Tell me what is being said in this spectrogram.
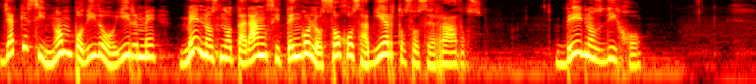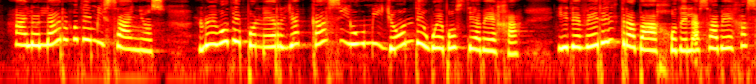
ya que si no han podido oírme, menos notarán si tengo los ojos abiertos o cerrados. B nos dijo, a lo largo de mis años, luego de poner ya casi un millón de huevos de abeja y de ver el trabajo de las abejas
